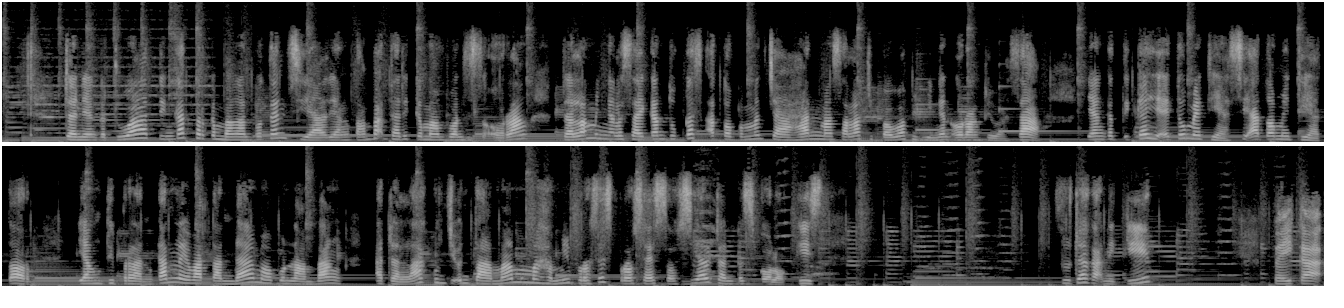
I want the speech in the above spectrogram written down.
dan yang kedua, tingkat perkembangan potensial yang tampak dari kemampuan seseorang dalam menyelesaikan tugas atau pemecahan masalah di bawah bimbingan orang dewasa. Yang ketiga yaitu mediasi atau mediator yang diperankan lewat tanda maupun lambang adalah kunci utama memahami proses-proses sosial dan psikologis. Sudah Kak Niki? Baik Kak,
